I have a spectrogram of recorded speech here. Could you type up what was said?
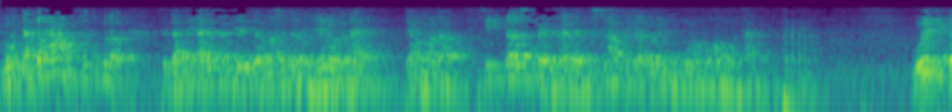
Murtad itu haram. Satu benda. Tetapi adakah dia termasuk dalam human right? Yang mana kita sebagai kerajaan Islam tidak boleh membunuh orang murtad. Boleh kita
